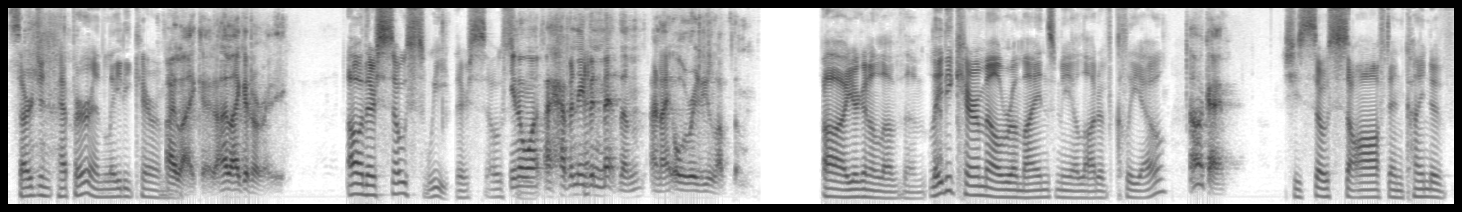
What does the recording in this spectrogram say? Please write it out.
Sergeant Pepper and Lady Caramel. I like it. I like it already. Oh, they're so sweet. They're so sweet. You know what? I haven't even met them, and I already love them. Oh, you're going to love them. Lady Caramel reminds me a lot of Cleo. Okay. She's so soft and kind of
